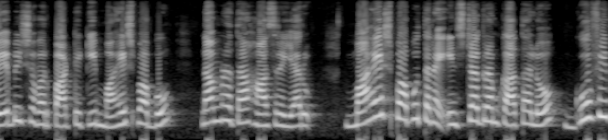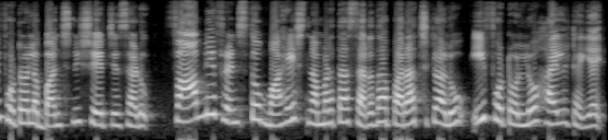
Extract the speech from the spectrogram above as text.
బేబీ షవర్ పార్టీకి మహేష్ బాబు నమ్రత హాజరయ్యారు. మహేష్ బాబు తన ఇన్స్టాగ్రామ్ ఖాతాలో గూఫీ ఫోటోల బంచ్ని షేర్ చేశాడు. ఫ్యామిలీ ఫ్రెండ్స్తో మహేష్ నమ్రత సరదా పరాచికాలు ఈ ఫోటోల్లో హైలైట్ అయ్యాయి.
